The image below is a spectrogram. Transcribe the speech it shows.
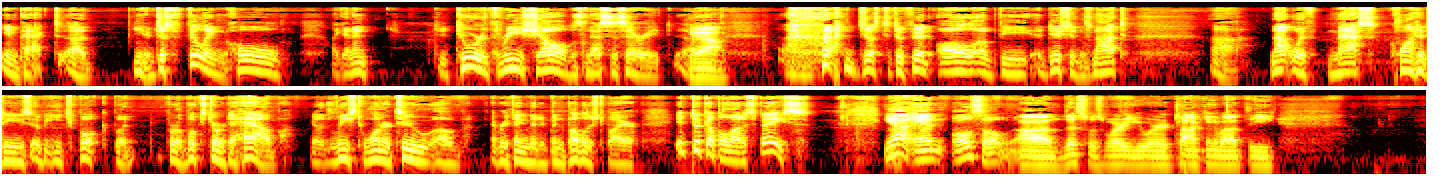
impact. Uh, you know, just filling whole like an in, two or three shelves necessary uh, Yeah. just to fit all of the editions, not uh, not with mass quantities of each book, but for a bookstore to have you know, at least one or two of everything that had been published by her. It took up a lot of space. Yeah, and also uh, this was where you were talking about the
